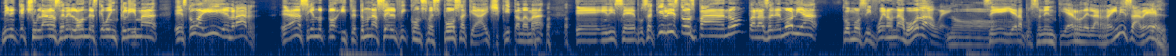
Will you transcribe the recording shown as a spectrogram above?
Miren qué chulada se ve Londres, qué buen clima. Estuvo ahí, Ebrar. Eh, haciendo todo, y te toma una selfie con su esposa, que ay, chiquita mamá, eh, y dice, pues aquí listos para, ¿no? Para la ceremonia. Como si fuera una boda, güey. No. Sí, y era pues un entierro de la reina Isabel.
